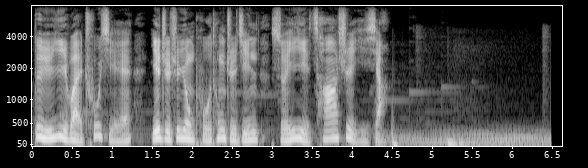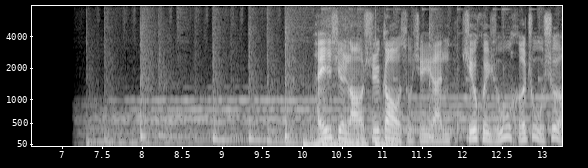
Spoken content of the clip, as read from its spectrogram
对于意外出血，也只是用普通纸巾随意擦拭一下。培训老师告诉学员，学会如何注射，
